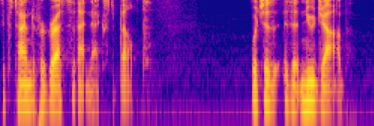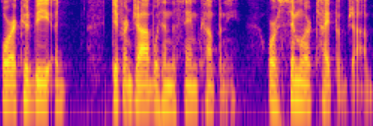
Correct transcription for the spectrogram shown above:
it's time to progress to that next belt, which is, is a new job. Or it could be a different job within the same company or a similar type of job.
